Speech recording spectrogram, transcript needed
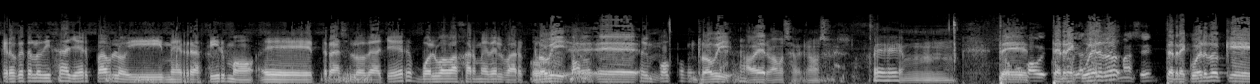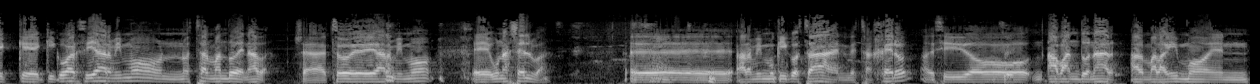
creo que te lo dije ayer, Pablo, y me reafirmo. eh, tras lo de ayer, vuelvo a bajarme del barco. Roby, eh, poco- Roby, a ver, vamos a ver, vamos a ver. Eh, mm, te, te recuerdo, más, ¿eh? te recuerdo que, que Kiko García ahora mismo no está al mando de nada. O sea, esto es ahora mismo eh, una selva. Eh, ahora mismo Kiko está en el extranjero, ha decidido abandonar al malaguismo en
